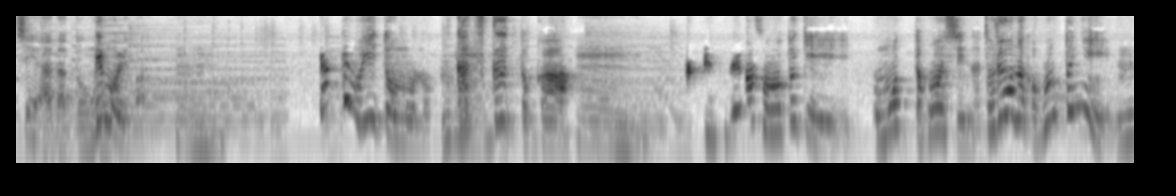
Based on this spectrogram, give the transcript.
シェアだと思えば。でもうん。やってもいいと思うの。ムカつくとか、うん。それがその時思った本心なそれをなんか本当にん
